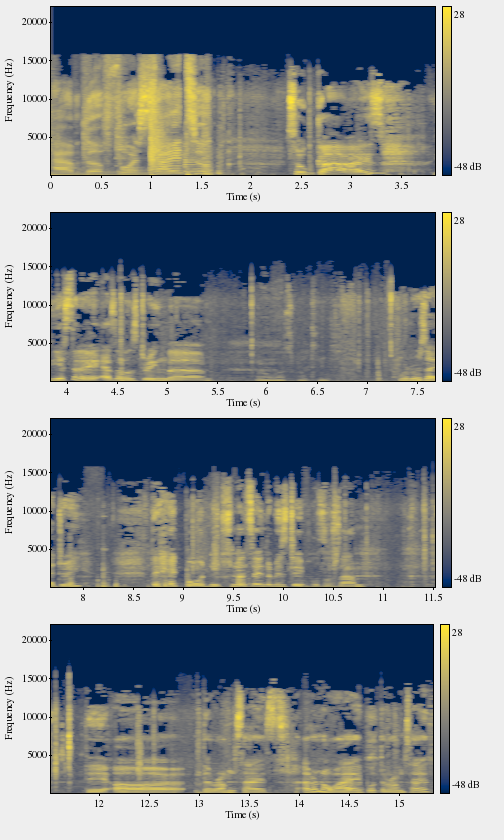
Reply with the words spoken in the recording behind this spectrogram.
Have the foresight to. So guys, yesterday as I was doing the what was I doing? The headboard in Mansa staples was um they are the wrong size. I don't know why I bought the wrong size.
